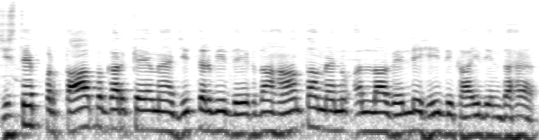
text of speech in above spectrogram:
ਜਿਸ ਤੇ ਪ੍ਰਤਾਪ ਕਰਕੇ ਮੈਂ ਜਿੱਧਰ ਵੀ ਦੇਖਦਾ ਹਾਂ ਤਾਂ ਮੈਨੂੰ ਅੱਲਾ ਵੇਲੀ ਹੀ ਦਿਖਾਈ ਦਿੰਦਾ ਹੈ।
